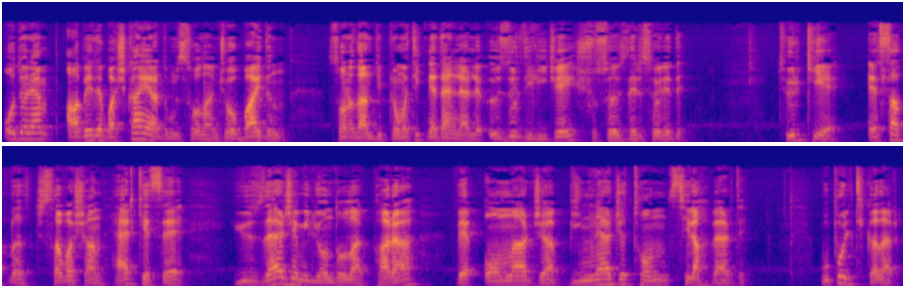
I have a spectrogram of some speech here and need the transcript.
o dönem ABD Başkan Yardımcısı olan Joe Biden sonradan diplomatik nedenlerle özür dileyeceği şu sözleri söyledi. Türkiye Esad'la savaşan herkese yüzlerce milyon dolar para ve onlarca binlerce ton silah verdi. Bu politikalar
